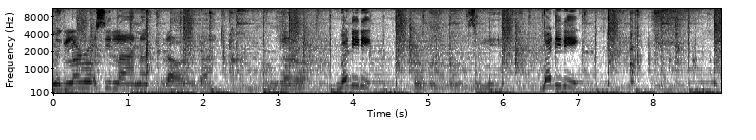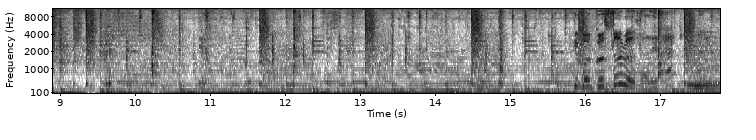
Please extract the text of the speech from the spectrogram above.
Naglaro sila, nag-brawl, diba? Oh, laro. Badidik! Oo, oh, oo, oh, sige. Badidik! Iba gusto ro talaga. Mm.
